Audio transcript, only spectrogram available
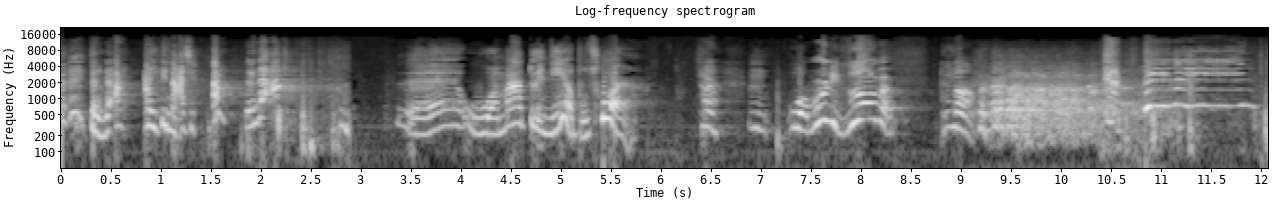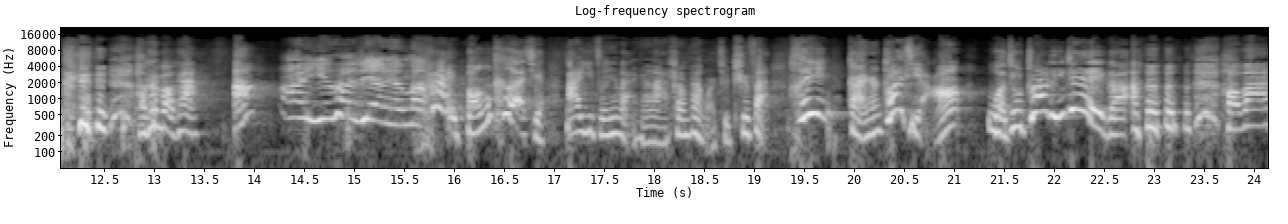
等着啊，阿姨给你拿去啊，等着啊。哎，我妈对你也不错呀。嗯嗯，我不是你哥们儿。嗯呐，好看不好看啊？阿姨太谢谢您了。嗨，甭客气。阿姨昨天晚上啊上饭馆去吃饭，嘿，赶上抓奖，我就抓了一这个，好吧？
